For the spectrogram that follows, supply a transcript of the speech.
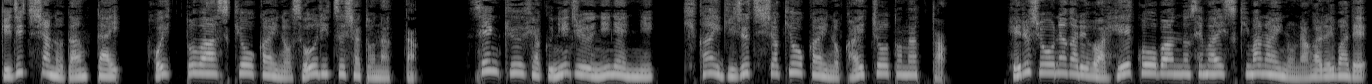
技術者の団体、ホイットワース協会の創立者となった。1922年に機械技術者協会の会長となった。ヘルショー流れは平行板の狭い隙間内の流れ場で、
